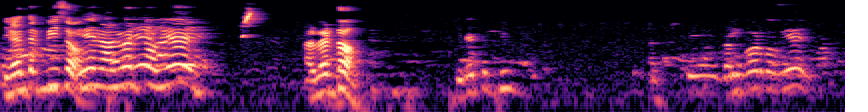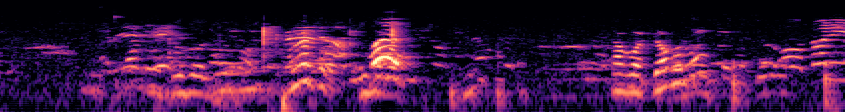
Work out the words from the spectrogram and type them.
Tírate el piso. Bien, Alberto, bien. Alberto. Tírate el piso. Bien, gordo, bien. ¿La golpeó, gordo? ¡Oh, Tony!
